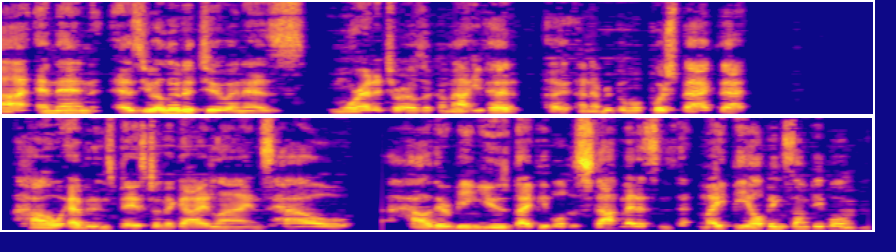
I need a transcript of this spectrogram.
Uh, and then, as you alluded to, and as more editorials have come out, you've had a, a number of people push back that how evidence based are the guidelines, how how they're being used by people to stop medicines that might be helping some people. Mm-hmm.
